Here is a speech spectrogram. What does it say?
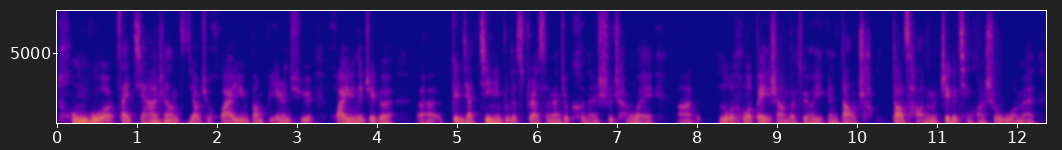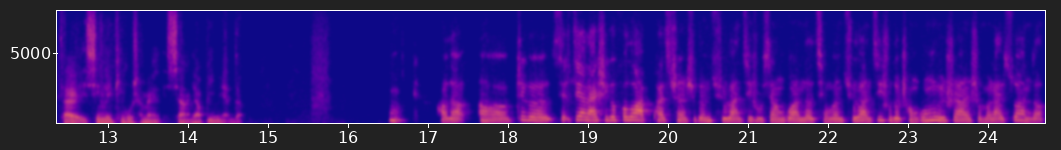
通过再加上自己要去怀孕，帮别人去怀孕的这个呃更加进一步的 stress 呢，就可能是成为啊骆驼背上的最后一根稻草稻草。那么这个情况是我们在心理评估上面想要避免的。嗯，好的，呃，这个接接下来是一个 follow up question，是跟取卵技术相关的。请问取卵技术的成功率是按什么来算的？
